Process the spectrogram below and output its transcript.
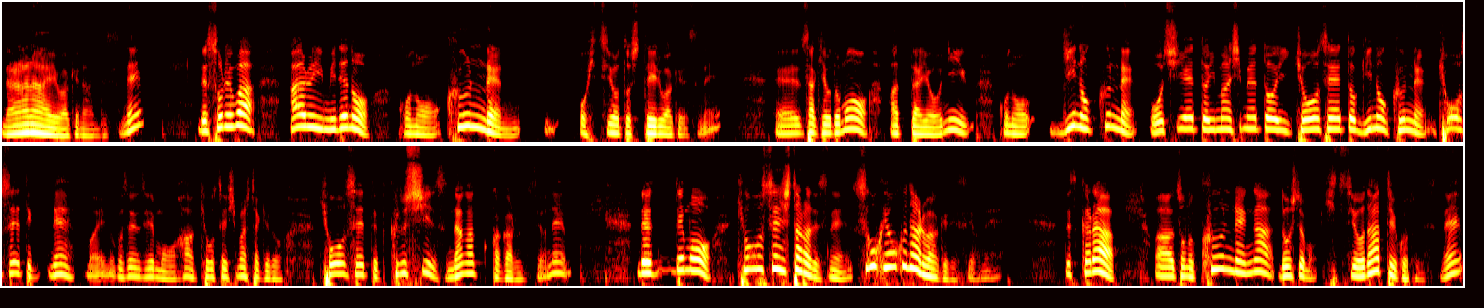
ならないわけなんですね。でそれはある意味でのこの訓練を必要としているわけですね。えー、先ほどもあったようにこの義の訓練教えと戒めと強制と義の訓練強制ってね前美子先生もは強制しましたけど強制って苦しいです長くかかるんですよね。ででも強制したらですねすごく良くなるわけですよね。ですからあその訓練がどうしても必要だということですね。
